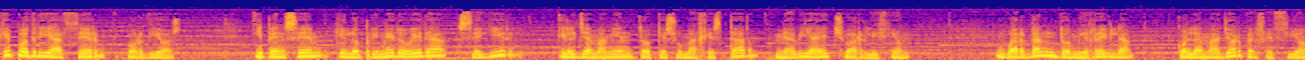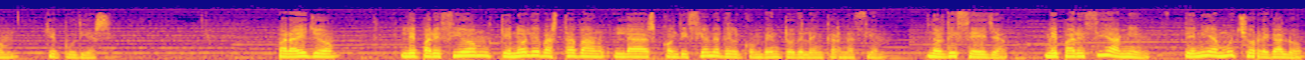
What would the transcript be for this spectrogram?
¿qué podría hacer por Dios? Y pensé que lo primero era seguir el llamamiento que Su Majestad me había hecho a religión, guardando mi regla con la mayor perfección que pudiese. Para ello, le pareció que no le bastaban las condiciones del convento de la Encarnación. Nos dice ella, me parecía a mí, tenía mucho regalo,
